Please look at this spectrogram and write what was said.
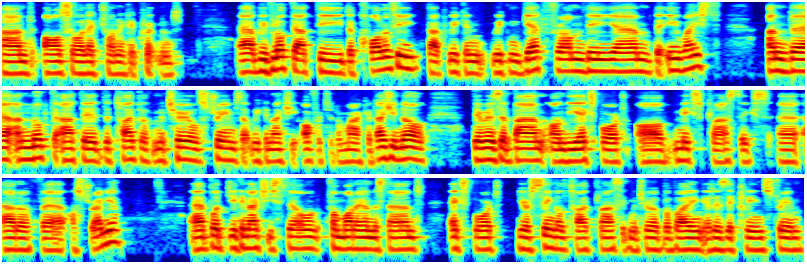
and also electronic equipment. Uh, we've looked at the the quality that we can we can get from the um, the e-waste and uh, and looked at the, the type of material streams that we can actually offer to the market. As you know, there is a ban on the export of mixed plastics uh, out of uh, Australia, uh, but you can actually still, from what I understand, export your single type plastic material, providing it is a clean stream.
